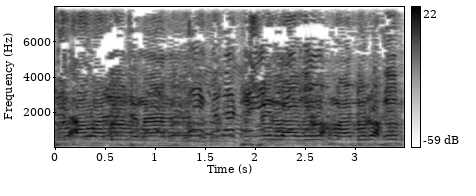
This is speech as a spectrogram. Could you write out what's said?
diawali dengan Bismillahirrahmanirrahim.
